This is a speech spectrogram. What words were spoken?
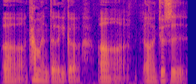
呃他们的一个呃呃就是。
